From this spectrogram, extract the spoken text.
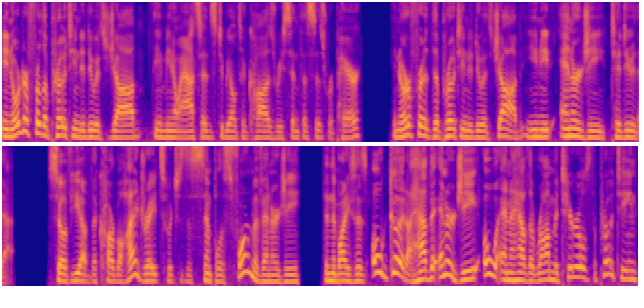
In order for the protein to do its job, the amino acids to be able to cause resynthesis repair, in order for the protein to do its job, you need energy to do that. So if you have the carbohydrates, which is the simplest form of energy, then the body says, oh, good, I have the energy. Oh, and I have the raw materials, the protein.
